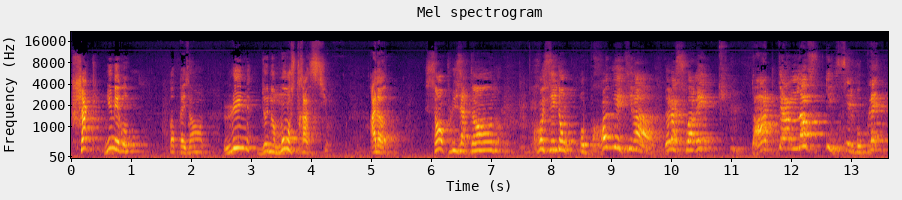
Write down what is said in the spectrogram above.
Chaque numéro représente l'une de nos monstrations. Alors, sans plus attendre, procédons au premier tirage de la soirée. Dr. Lofty, s'il vous plaît.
